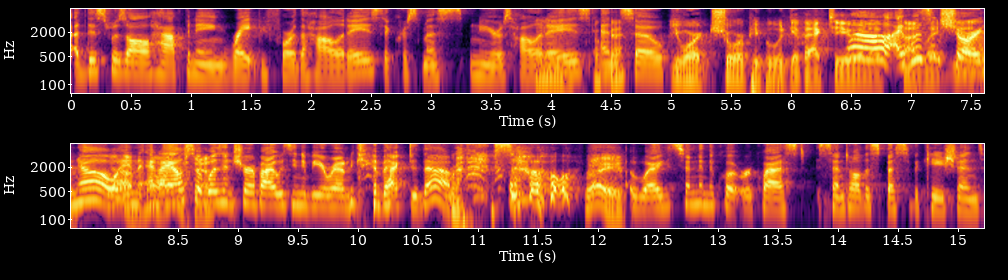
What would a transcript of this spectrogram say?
uh, this was all happening right before the holidays, the Christmas, New Year's holidays. Mm, okay. And so you weren't sure people would get back to you. Well, I wasn't like, sure. Yeah, no. Yeah, and, and I, I also wasn't sure if I was going to be around to get back to them. so right. I sent in the quote request, sent all the specifications.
